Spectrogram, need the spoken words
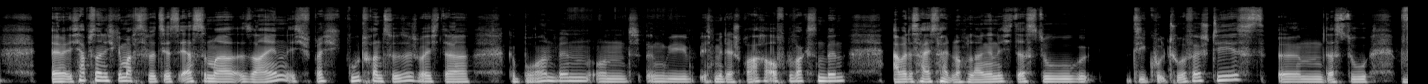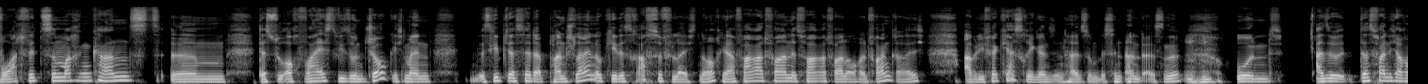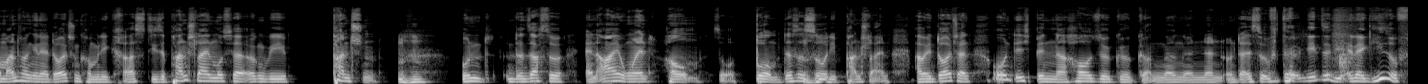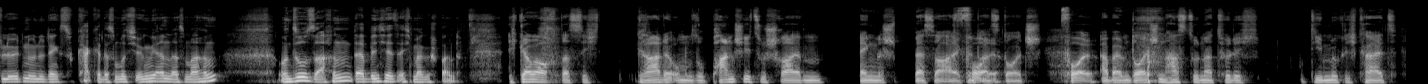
äh, ich habe es noch nicht gemacht, es wird jetzt das erste Mal sein. Ich spreche gut Französisch, weil ich da geboren bin und irgendwie ich mit der Sprache aufgewachsen bin. Aber das heißt halt noch lange nicht, dass du die Kultur verstehst, ähm, dass du Wortwitze machen kannst, ähm, dass du auch weißt, wie so ein Joke. Ich meine, es gibt ja Setup Punchline, okay, das raffst du vielleicht noch. Ja, Fahrradfahren ist Fahrradfahren auch in Frankreich, aber die Verkehrsregeln sind halt so ein bisschen anders, ne? Mhm. Und also das fand ich auch am Anfang in der deutschen Comedy krass. Diese Punchline muss ja irgendwie punchen. Mhm. Und dann sagst du, and I went home. So, boom, das ist mhm. so die Punchline. Aber in Deutschland, und ich bin nach Hause gegangen. Und da ist so, da geht so die Energie so flöten und du denkst, Kacke, das muss ich irgendwie anders machen. Und so Sachen, da bin ich jetzt echt mal gespannt. Ich glaube auch, dass sich gerade um so punchy zu schreiben, Englisch besser eignet Voll. als Deutsch. Voll. Aber im Deutschen hast du natürlich die Möglichkeit,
